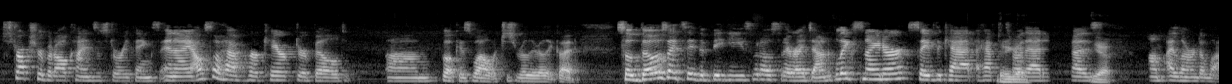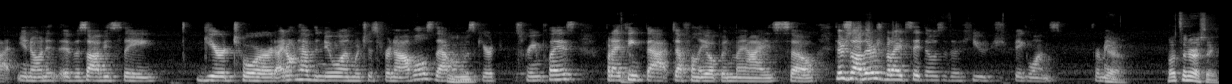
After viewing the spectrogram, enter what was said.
structure, but all kinds of story things. And I also have her character build um, book as well, which is really really good. So those I'd say the biggies. What else did I write down? Blake Snyder, Save the Cat. I have to throw go. that in because Yeah. um, I learned a lot, you know, and it, it was obviously geared toward. I don't have the new one, which is for novels. That Mm-hmm. one was geared toward screenplays, but I think that definitely opened my eyes. So there's others, but I'd say those are the huge, big ones for me. Yeah, well, that's interesting,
